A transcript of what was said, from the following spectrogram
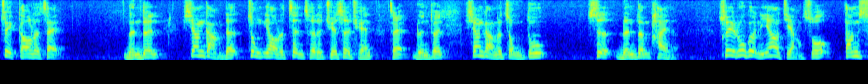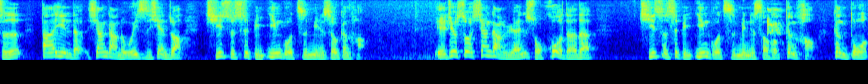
最高的在伦敦。香港的重要的政策的决策权在伦敦。香港的总督是伦敦派的。所以，如果你要讲说当时答应的香港的维持现状，其实是比英国殖民的时候更好。也就是说，香港人所获得的。其实是比英国殖民的时候更好、更多，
